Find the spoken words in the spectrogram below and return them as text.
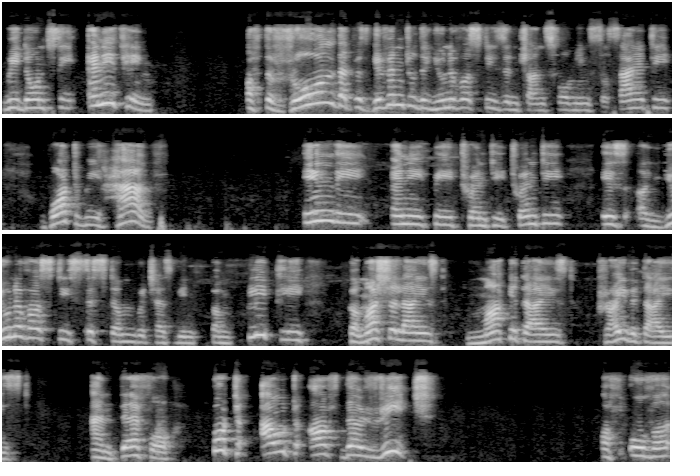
we don't see anything of the role that was given to the universities in transforming society. What we have in the NEP 2020 is a university system which has been completely commercialized, marketized, privatized, and therefore put out of the reach of over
